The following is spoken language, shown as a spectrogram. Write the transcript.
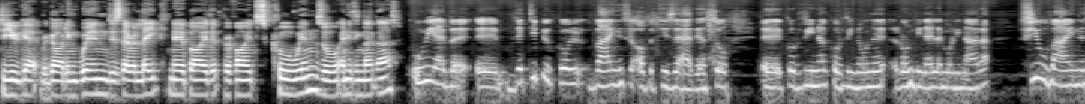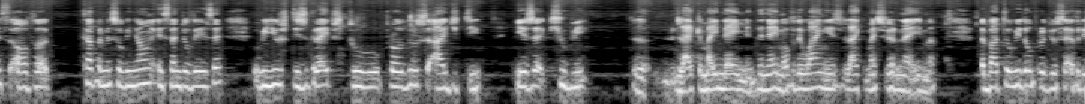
do you get regarding wind? Is there a lake nearby that provides cool winds or anything like that? We have uh, uh, the typical vines of this area, so uh, Corvina, Corvinone, Rondinella, Molinara. Few vines of uh, Cabernet Sauvignon and Sangiovese. We use these grapes to produce IGT, is a QB like my name. The name of the wine is like my surname. But we don't produce every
